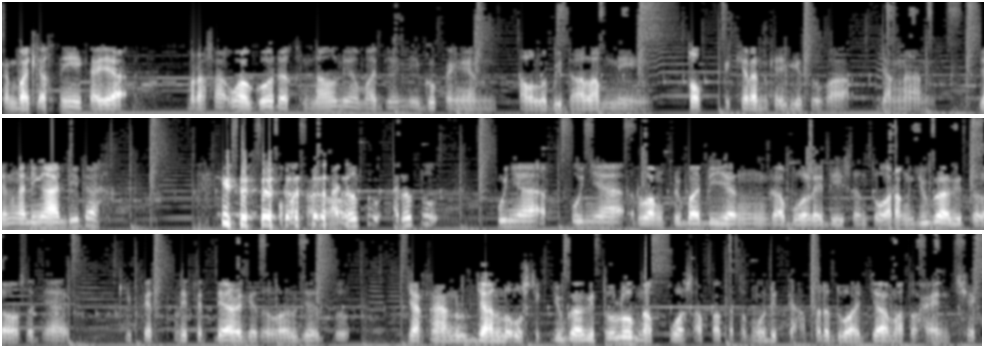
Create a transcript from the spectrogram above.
Kan banyak nih kayak merasa wah gue udah kenal nih sama dia nih gue pengen tahu lebih dalam nih. Stop pikiran kayak gitu pak. Jangan. Jangan ngadi-ngadi dah. Pokoknya ada tuh ada tuh punya punya ruang pribadi yang nggak boleh disentuh orang juga gitu loh. Maksudnya keep it leave it there gitu loh. Dia tuh jangan jangan lo usik juga gitu. Lo nggak puas apa ketemu di teater dua jam atau handshake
